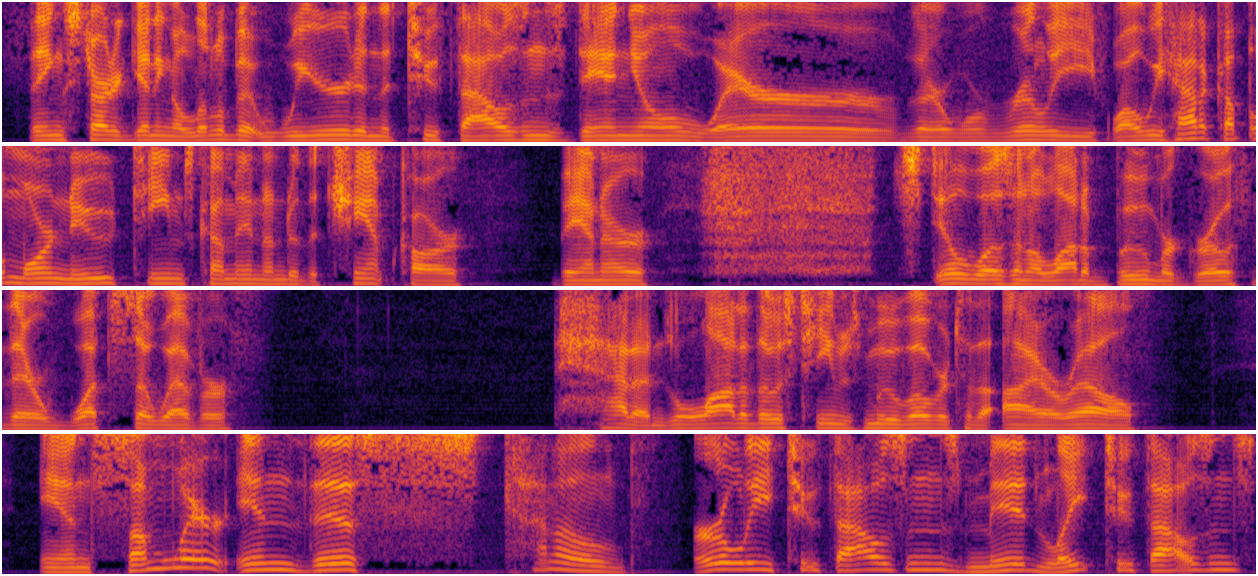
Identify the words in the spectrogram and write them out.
Things started getting a little bit weird in the 2000s, Daniel, where there were really, well, we had a couple more new teams come in under the Champ Car banner. Still wasn't a lot of boomer growth there whatsoever had a lot of those teams move over to the IRL. And somewhere in this kind of early 2000s, mid, late 2000s,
